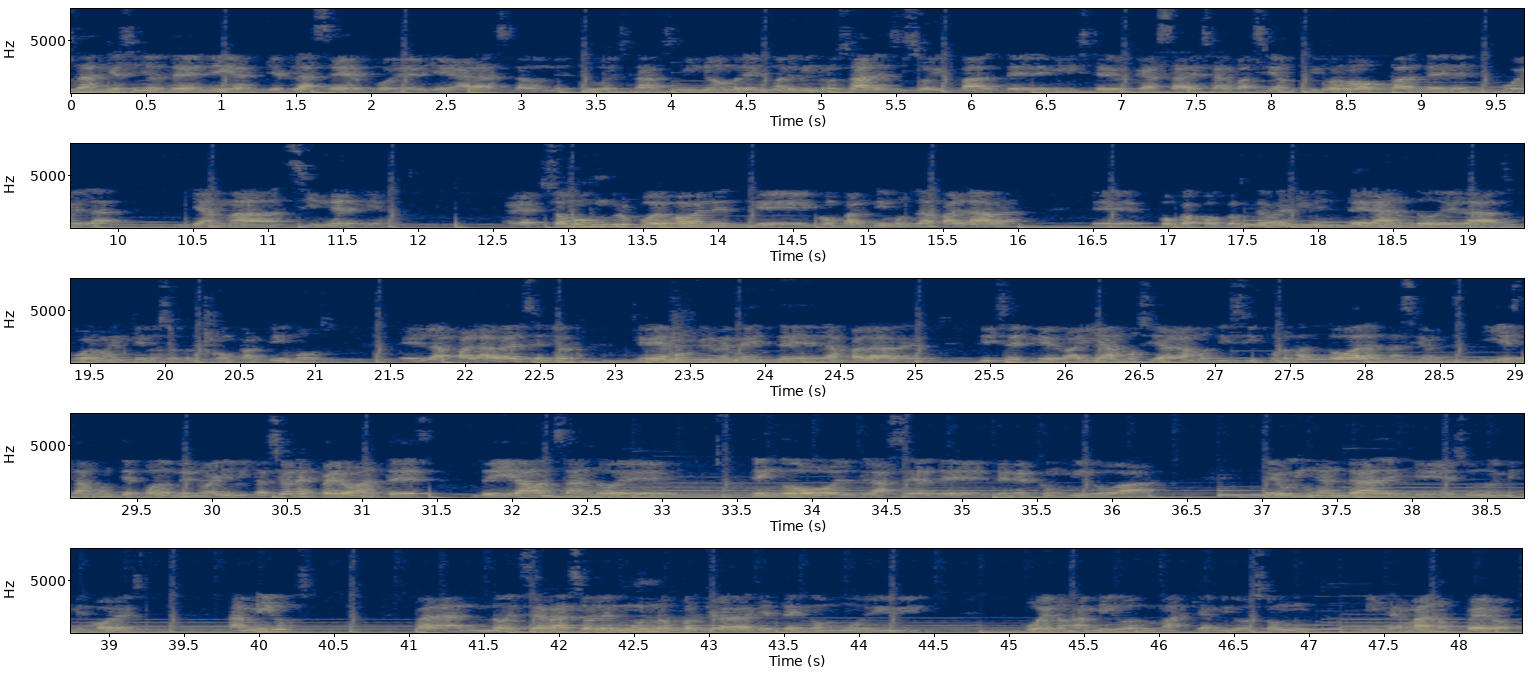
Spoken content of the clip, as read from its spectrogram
estás? Que el Señor te bendiga. Qué placer poder llegar hasta donde tú estás. Mi nombre es Marvin Rosales, soy parte del Ministerio Casa de Salvación y formamos parte de la escuela llamada Sinergia. Eh, somos un grupo de jóvenes que compartimos la palabra. Eh, poco a poco te vas a ir enterando de las formas en que nosotros compartimos eh, la palabra del Señor. Creemos firmemente en la palabra dice que vayamos y hagamos discípulos a todas las naciones. Y estamos en un tiempo donde no hay limitaciones, pero antes de ir avanzando, eh, tengo el placer de tener conmigo a Edwin Andrade, que es uno de mis mejores amigos, para no encerrar solo en uno, porque la verdad que tengo muy buenos amigos, más que amigos son mis hermanos, pero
